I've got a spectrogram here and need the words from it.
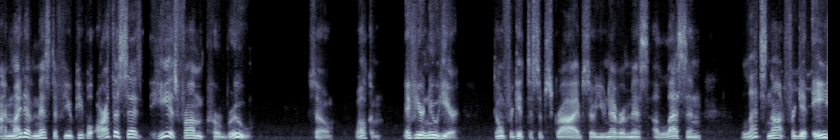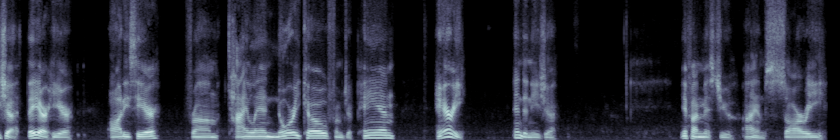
I might have missed a few people. Arthur says he is from Peru. So, welcome. If you're new here, don't forget to subscribe so you never miss a lesson. Let's not forget Asia. They are here. Audie's here from Thailand, Noriko from Japan, Harry, Indonesia. If I missed you, I am sorry.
